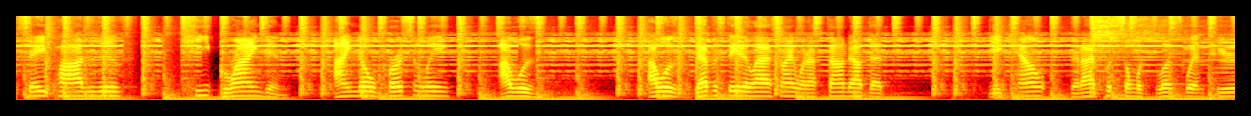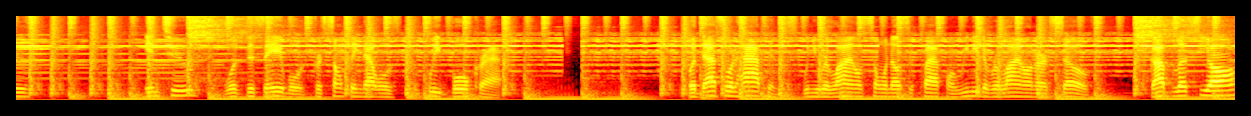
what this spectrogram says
Stay positive. Keep grinding. I know personally, I was I was devastated last night when I found out that the account that I put so much blood, sweat, and tears into was disabled for something that was complete bullcrap. But that's what happens when you rely on someone else's platform. We need to rely on ourselves. God bless y'all.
